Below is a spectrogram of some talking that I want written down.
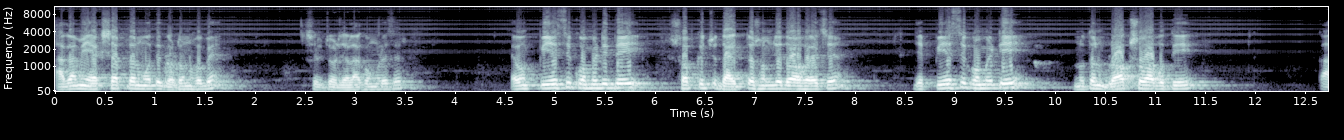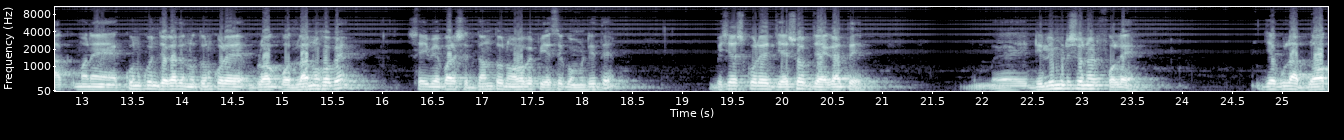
আগামী এক সপ্তাহের মধ্যে গঠন হবে শিলচর জেলা কংগ্রেসের। এবং পিএসসি কমিটিতেই সব কিছু দায়িত্ব সমঝে দেওয়া হয়েছে যে পিএসসি কমিটি নতুন ব্লক সভাপতি কাক মানে কোন কোন জায়গাতে নতুন করে ব্লক বদলানো হবে, সেই ব্যাপারে সিদ্ধান্ত নেওয়া হবে পিএসসি কমিটিতে। বিশেষ করে যেসব জায়গাতে ডিলিমিটেশনের ফলে যেগুলা ব্লক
